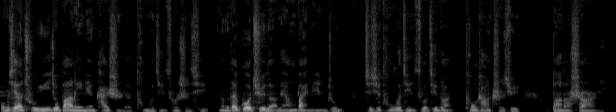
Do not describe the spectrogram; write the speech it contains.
我们现在处于一九八零年开始的通货紧缩时期。那么，在过去的两百年中，这些通货紧缩阶段通常持续八到十二年。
